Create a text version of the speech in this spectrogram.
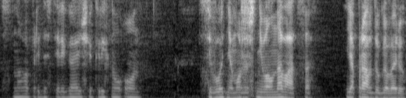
Снова предостерегающе крикнул он. «Сегодня можешь не волноваться. Я правду говорю!»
